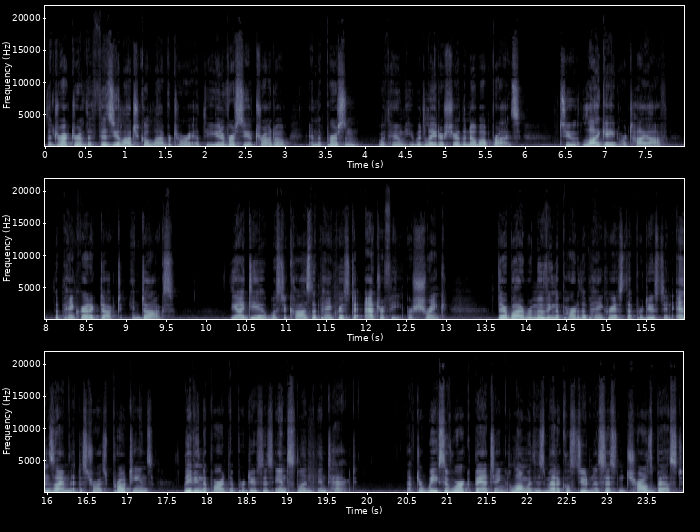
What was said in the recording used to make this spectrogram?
the director of the Physiological Laboratory at the University of Toronto and the person with whom he would later share the Nobel Prize, to ligate or tie off the pancreatic duct in dogs. The idea was to cause the pancreas to atrophy or shrink, thereby removing the part of the pancreas that produced an enzyme that destroys proteins, leaving the part that produces insulin intact. After weeks of work, Banting, along with his medical student assistant Charles Best,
